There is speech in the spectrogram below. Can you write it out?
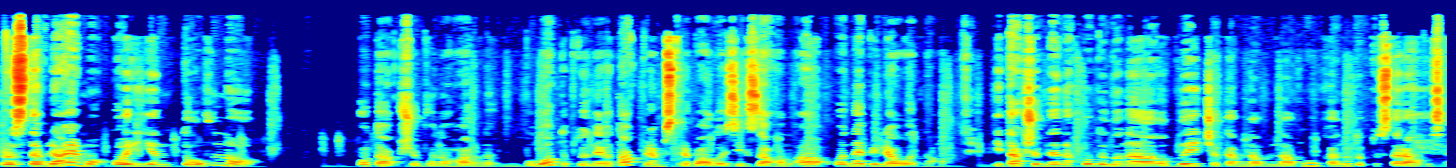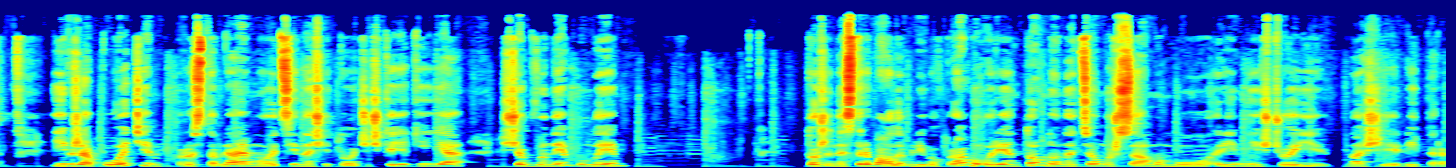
Розставляємо орієнтовно, отак, щоб воно гарно було, тобто не отак прям стрибало зігзагом, а одне біля одного. І так, щоб не находило на обличчя, там на, на вуха, ну тобто старатися. І вже потім розставляємо оці наші точечки, які є, щоб вони були. Теж не стрибали вліво-вправо, орієнтовно на цьому ж самому рівні, що і наші літери.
